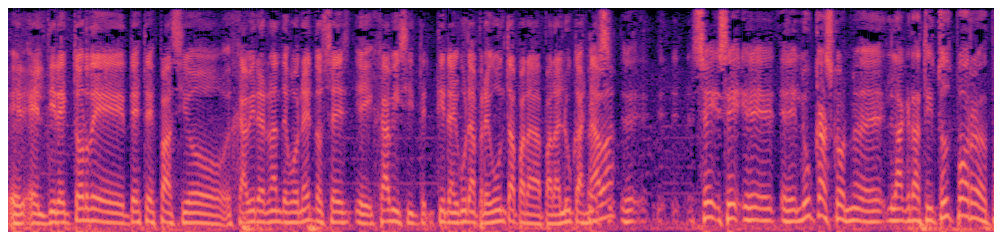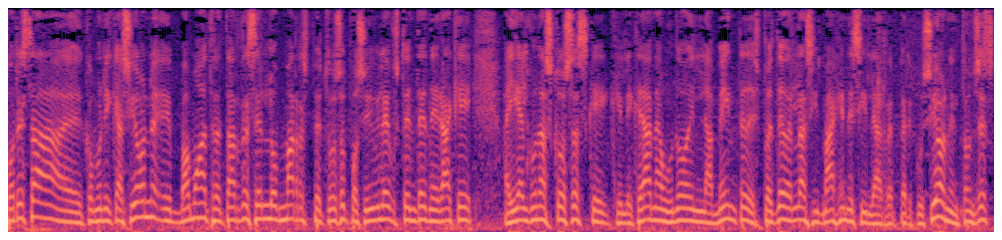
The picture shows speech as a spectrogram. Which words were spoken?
el, el director de, de este espacio, Javier Hernández Bonet. No sé, eh, Javi, si tiene alguna pregunta para, para Lucas Nava. Pues, eh, sí, sí, eh, eh, Lucas, con eh, la gratitud por, por esta eh, comunicación, eh, vamos a tratar de ser lo más respetuoso posible. Usted entenderá que hay algunas cosas que, que le quedan a uno en la mente después de ver las imágenes y la repercusión. Entonces,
